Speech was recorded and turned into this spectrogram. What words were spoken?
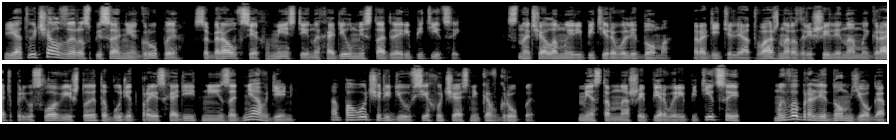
Я отвечал за расписание группы, собирал всех вместе и находил места для репетиций. Сначала мы репетировали дома. Родители отважно разрешили нам играть при условии, что это будет происходить не изо дня в день, а по очереди у всех участников группы. Местом нашей первой репетиции мы выбрали дом йога,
